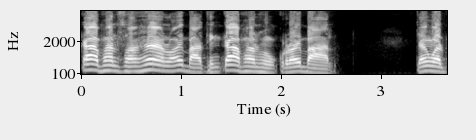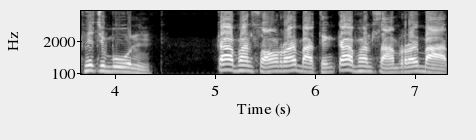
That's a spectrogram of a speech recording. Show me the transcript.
9,500 บาทถึง 9,600 บาท จังหวัดเพชรบูรณ์ 9,200 บาทถึง 9,300 บาท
